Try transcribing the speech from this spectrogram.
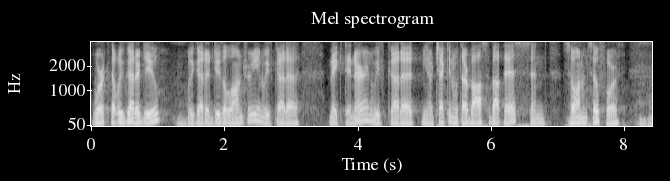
work that we've got to do. Mm. We've got to do the laundry and we've got to make dinner and we've got to, you know, check in with our boss about this and so on and so forth. Mm-hmm.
